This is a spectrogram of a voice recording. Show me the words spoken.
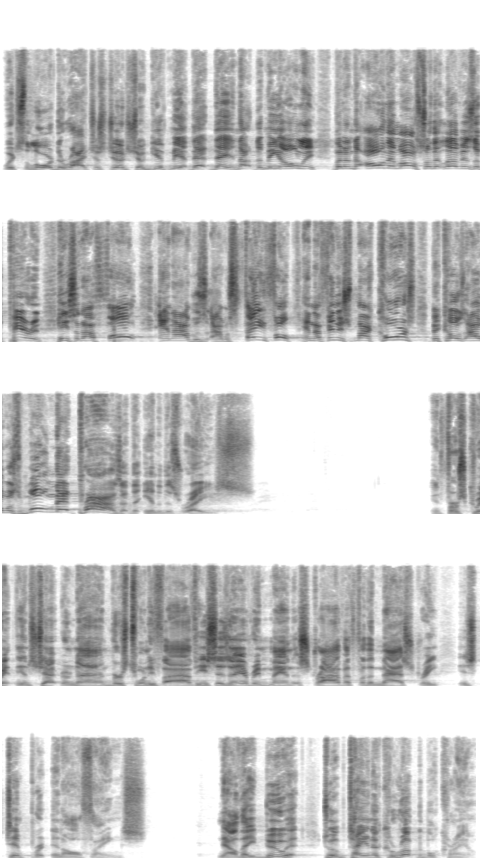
which the Lord, the righteous judge, shall give me at that day, and not to me only, but unto all them also that love his appearing. He said, I fought and I was, I was faithful and I finished my course because I was wanting that prize at the end of this race. In 1 Corinthians chapter 9, verse 25, he says, Every man that striveth for the mastery is temperate in all things. Now they do it to obtain a corruptible crown,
